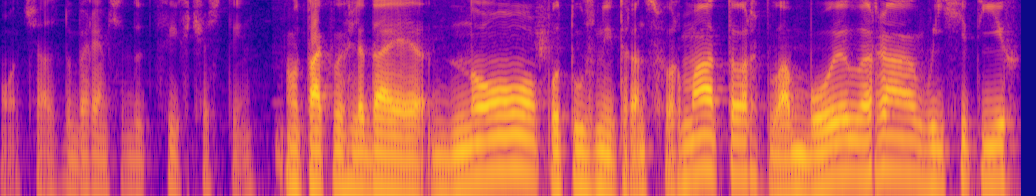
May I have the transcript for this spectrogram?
От, зараз доберемося до цих частин. Отак виглядає дно, потужний трансформатор, два бойлера, вихід їх.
